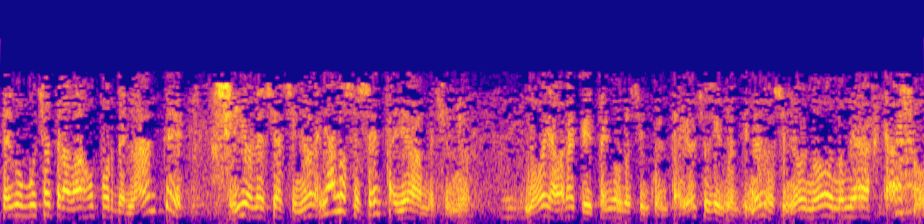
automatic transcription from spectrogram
tengo mucho trabajo por delante. Sí, yo le decía al Señor, ya a los 60 llévame, Señor. No, y ahora que tengo los 58, 59, Señor, no, no me hagas caso.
